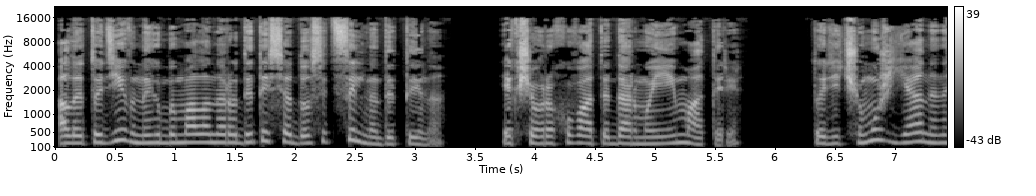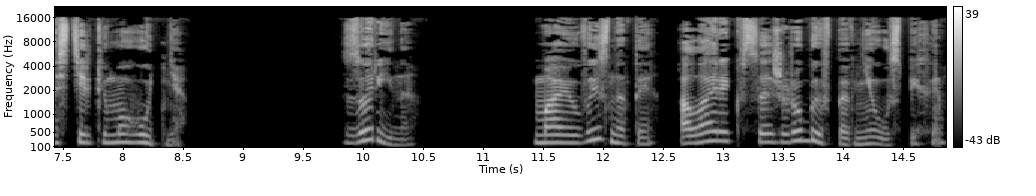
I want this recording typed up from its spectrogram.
але тоді в них би мала народитися досить сильна дитина, якщо врахувати дар моєї матері, тоді чому ж я не настільки могутня? Зоріна. Маю визнати, Аларік все ж робив певні успіхи.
